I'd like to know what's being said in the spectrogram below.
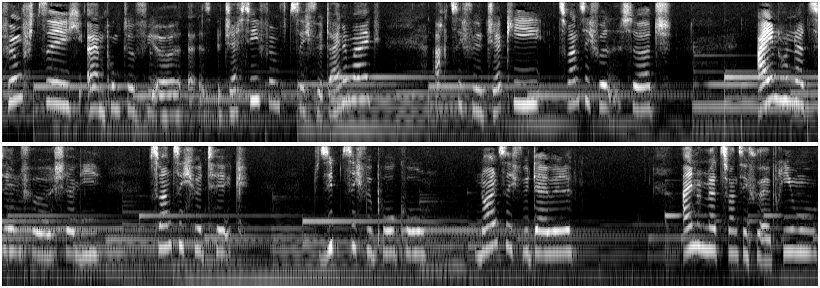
50 ähm, Punkte für äh, Jesse, 50 für Dynamite, 80 für Jackie, 20 für Search, 110 für Shelly, 20 für Tick, 70 für Poco, 90 für Devil, 120 für El Primo,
